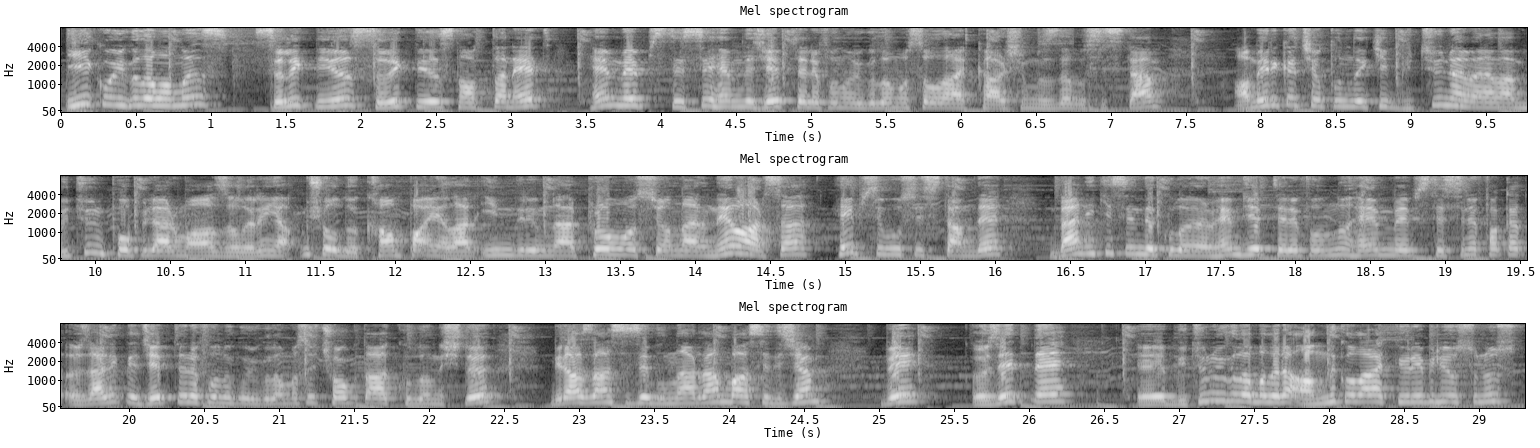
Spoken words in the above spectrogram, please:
İlk uygulamamız Slick Deals, slickdeals.net. Hem web sitesi hem de cep telefonu uygulaması olarak karşımızda bu sistem. Amerika çapındaki bütün hemen hemen bütün popüler mağazaların yapmış olduğu kampanyalar, indirimler, promosyonlar ne varsa hepsi bu sistemde. Ben ikisini de kullanıyorum. Hem cep telefonunu hem web sitesini fakat özellikle cep telefonu uygulaması çok daha kullanışlı. Birazdan size bunlardan bahsedeceğim ve özetle e, bütün uygulamaları anlık olarak görebiliyorsunuz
